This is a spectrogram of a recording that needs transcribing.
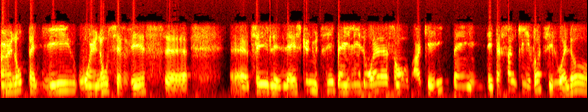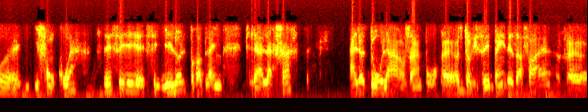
un autre palier ou un autre service. Euh, euh, la SQ nous dit, ben les lois sont OK, ben les personnes qui votent ces lois-là, euh, ils font quoi? C'est, c'est, il est là le problème. Puis la, charte, elle a dos large hein, pour euh, autoriser bien des affaires. Euh,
